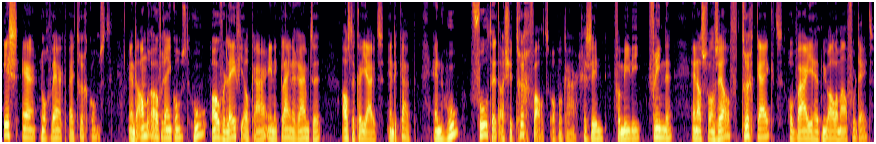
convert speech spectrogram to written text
Is er nog werk bij terugkomst? En de andere overeenkomst, hoe overleef je elkaar in een kleine ruimte als de kajuit en de kuip? En hoe voelt het als je terugvalt op elkaar, gezin, familie, vrienden, en als vanzelf terugkijkt op waar je het nu allemaal voor deed?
